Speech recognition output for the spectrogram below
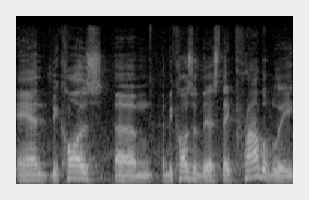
And because, um, because of this, they probably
